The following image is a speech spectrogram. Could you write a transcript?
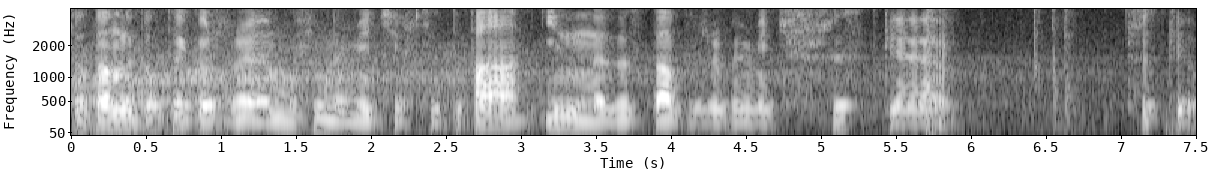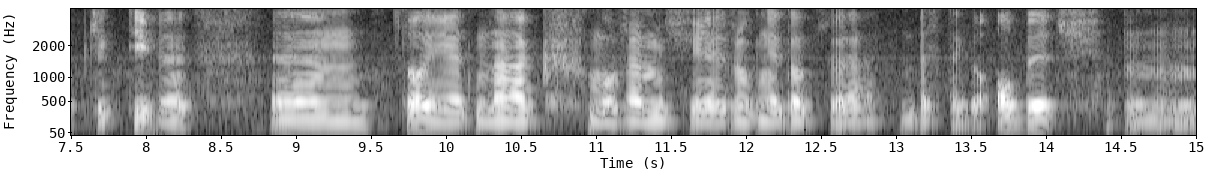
dodamy do tego, że musimy mieć jeszcze dwa inne zestawy, żeby mieć wszystkie wszystkie obiektywy, to jednak możemy się równie dobrze bez tego obyć. Mm,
